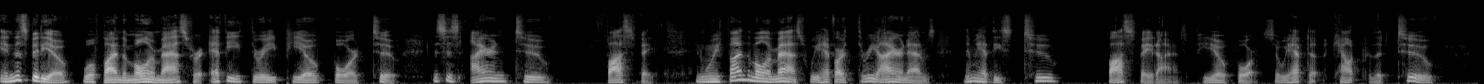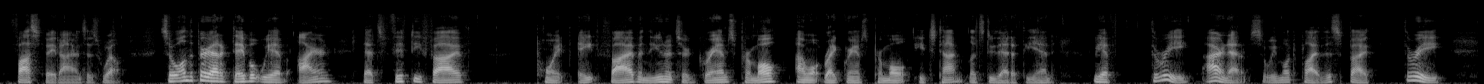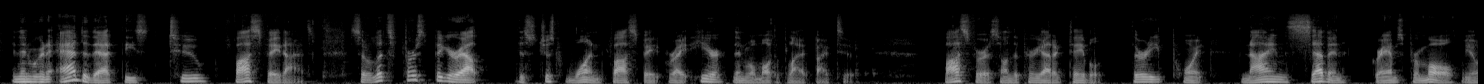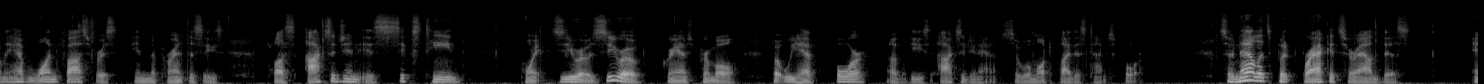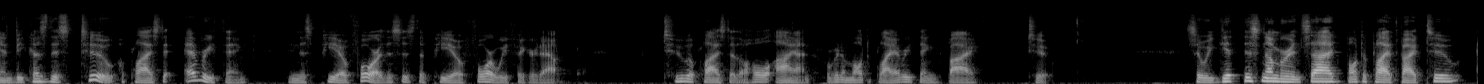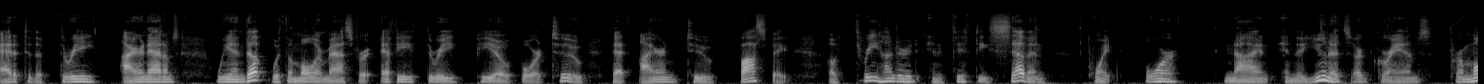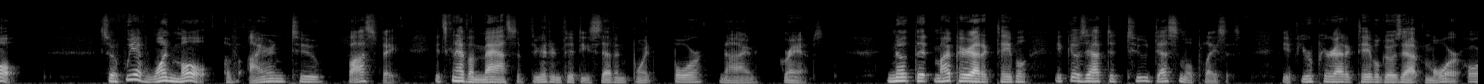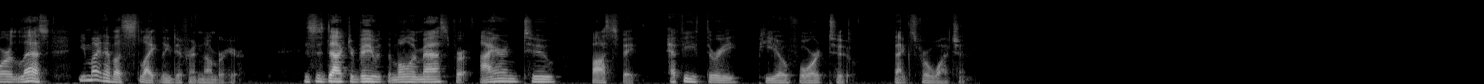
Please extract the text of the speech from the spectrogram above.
In this video, we'll find the molar mass for Fe3PO42. This is iron 2 phosphate. And when we find the molar mass, we have our three iron atoms, and then we have these two phosphate ions, PO4. So we have to account for the two phosphate ions as well. So on the periodic table, we have iron, that's 55.85, and the units are grams per mole. I won't write grams per mole each time. Let's do that at the end. We have three iron atoms, so we multiply this by three, and then we're going to add to that these two phosphate ions. So let's first figure out this just one phosphate right here, then we'll multiply it by 2. Phosphorus on the periodic table, 30.97 grams per mole. We only have one phosphorus in the parentheses, plus oxygen is 16.00 grams per mole, but we have four of these oxygen atoms, so we'll multiply this times 4. So now let's put brackets around this and because this 2 applies to everything in this PO4, this is the PO4 we figured out. 2 applies to the whole ion. We're going to multiply everything by 2. So we get this number inside, multiply it by 2, add it to the 3 iron atoms. We end up with a molar mass for Fe3PO42, that iron 2 phosphate, of 357.49, and the units are grams per mole. So if we have one mole of iron 2 phosphate, it's going to have a mass of 357.49 grams. Note that my periodic table, it goes out to two decimal places. If your periodic table goes out more or less, you might have a slightly different number here. This is Dr. B with the molar mass for iron 2 phosphate, Fe3PO42. Thanks for watching.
